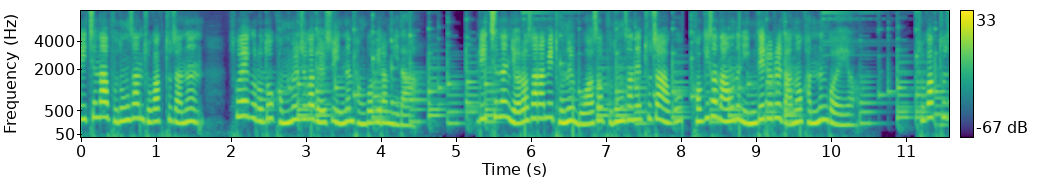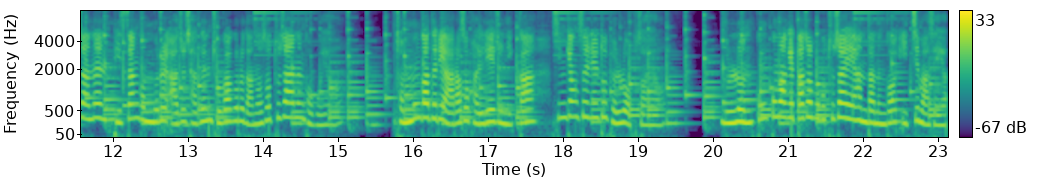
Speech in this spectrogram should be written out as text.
리츠나 부동산 조각 투자는 소액으로도 건물주가 될 수 있는 방법이랍니다. 리츠는 여러 사람이 돈을 모아서 부동산에 투자하고 거기서 나오는 임대료를 나눠 갖는 거예요. 조각 투자는 비싼 건물을 아주 작은 조각으로 나눠서 투자하는 거고요. 전문가들이 알아서 관리해주니까 신경 쓸 일도 별로 없어요. 물론 꼼꼼하게 따져보고 투자해야 한다는 거 잊지 마세요.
